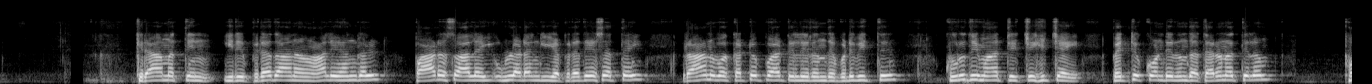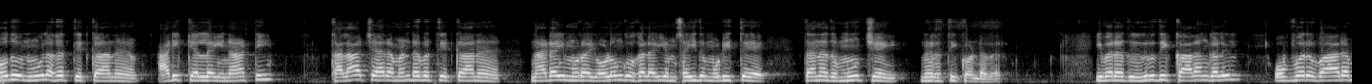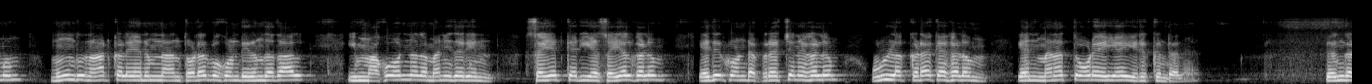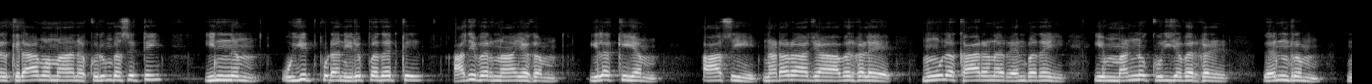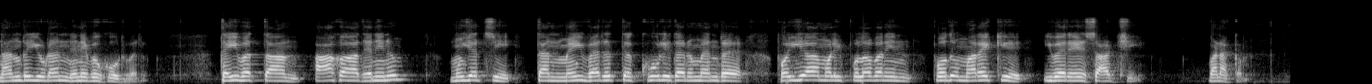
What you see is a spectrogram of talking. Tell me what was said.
கிராமத்தின் இரு பிரதான ஆலயங்கள் பாடசாலை உள்ளடங்கிய பிரதேசத்தை இராணுவ கட்டுப்பாட்டில் இருந்து விடுவித்து குருதி மாற்றி சிகிச்சை பெற்றுக்கொண்டிருந்த தருணத்திலும் பொது நூலகத்திற்கான அடிக்கல்லை நாட்டி கலாச்சார மண்டபத்திற்கான நடைமுறை ஒழுங்குகளையும் செய்து முடித்தே தனது மூச்சை நிறுத்தி கொண்டவர். இவரது இறுதி காலங்களில் ஒவ்வொரு வாரமும் மூன்று நாட்களேனும் நான் தொடர்பு கொண்டிருந்ததால் இம்மகோன்னத மனிதரின் செயற்கரிய செயல்களும் எதிர்கொண்ட பிரச்சனைகளும் உள்ள கிடக்கைகளும் என் மனத்தோடேயே இருக்கின்றன. எங்கள் கிராமமான குறும்பசிட்டி இன்னும் உயிர்ப்புடன் இருப்பதற்கு அதிபர் நாயகம் இலக்கியம் ஆசி நடராஜா அவர்களே மூல காரணர் என்பதை இம்மண்ணுக்குரியவர்கள் என்றும் நன்றியுடன் நினைவு கூர்வர் தெய்வத்தான் ஆகாதெனினும் முயற்சி தன் மெய் வருத்த கூலி தரும் என்ற பொய்யாமொழி புலவனின் பொது மறைக்கு இவரே சாட்சி. வணக்கம்.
